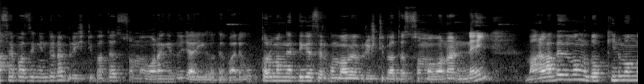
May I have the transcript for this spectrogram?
আশেপাশে কিন্তু একটা বৃষ্টিপাতের সম্ভাবনা কিন্তু জারি হতে পারে। উত্তরবঙ্গের দিকে সেরকমভাবে বৃষ্টিপাতের সম্ভাবনা নেই। বাংলাদেশ এবং দক্ষিণবঙ্গ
